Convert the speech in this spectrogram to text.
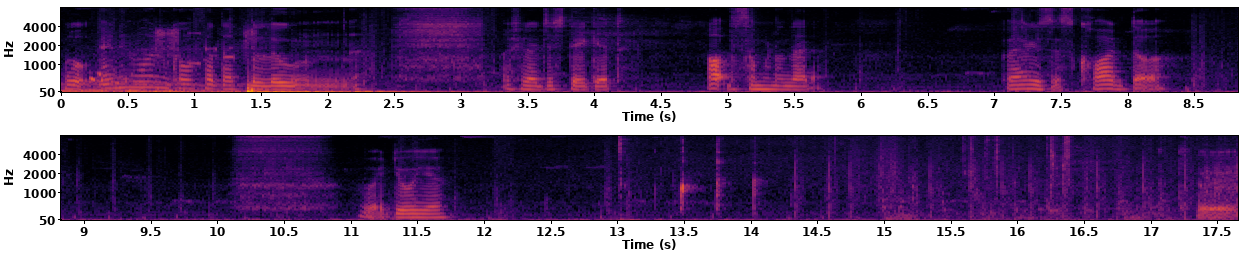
Will anyone go for that balloon? Or should I just take it? Oh, there's someone on that. Where is the squad though? What do do here? Okay,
